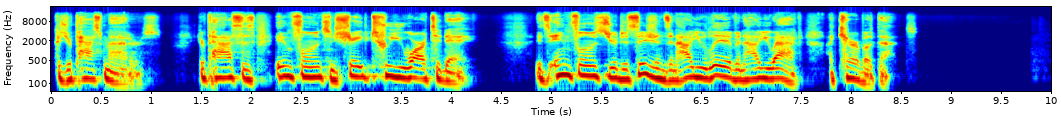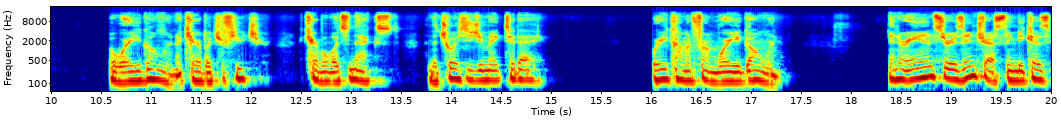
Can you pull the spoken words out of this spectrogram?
Because your past matters. Your past has influenced and shaped who you are today. It's influenced your decisions and how you live and how you act. I care about that. But where are you going? I care about your future. I care about what's next and the choices you make today. Where are you coming from? Where are you going? And her answer is interesting because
